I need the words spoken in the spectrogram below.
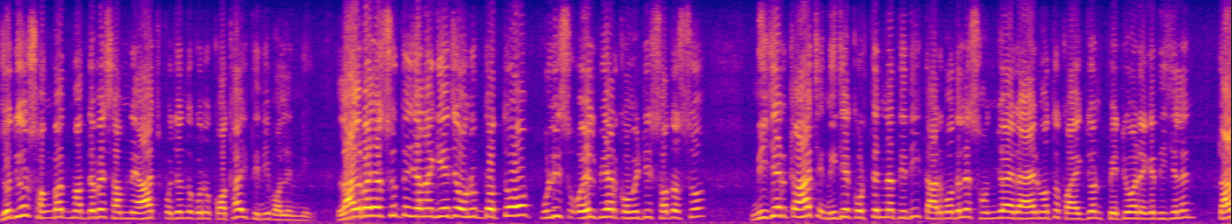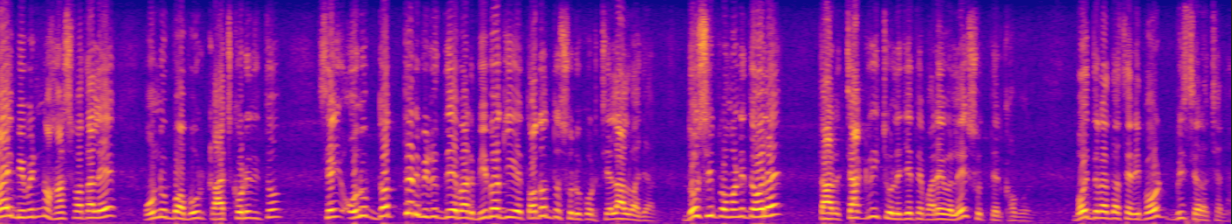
যদিও সংবাদ মাধ্যমের সামনে আজ পর্যন্ত কোনো কথাই তিনি বলেননি। লালবাজার সূত্রে জানা গিয়েছে, অনুপ দত্ত পুলিশ ওয়েলফেয়ার কমিটির সদস্য। নিজের কাজ নিজে করতেন না তিনি, তার বদলে সঞ্জয় রায়ের মতো কয়েকজন পেটুয়া রেখে দিয়েছিলেন। তারাই বিভিন্ন হাসপাতালে অনুপবাবুর কাজ করে দিত। সেই অনুপ দত্তের বিরুদ্ধে এবার বিভাগীয় তদন্ত শুরু করছে লালবাজার। দোষী প্রমাণিত হলে তার চাকরি চলে যেতে পারে বলে সূত্রের খবর। বৈদ্যনাথ দাসের রিপোর্ট বিশ্বের রচনা।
